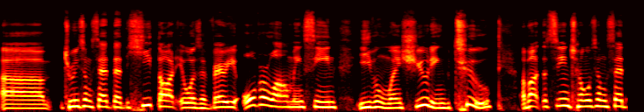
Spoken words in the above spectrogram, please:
Um, Sung said that he thought it was a very overwhelming scene even when shooting. Too about the scene, Chung Sung said,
